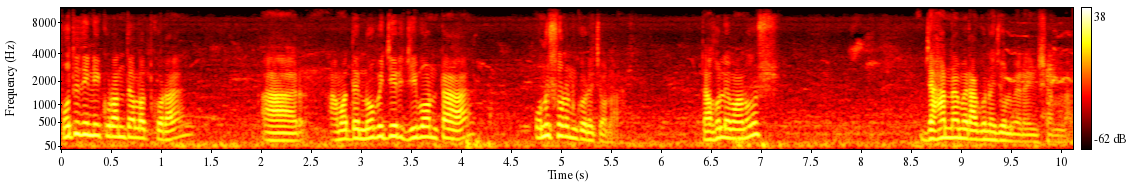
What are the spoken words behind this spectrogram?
প্রতিদিনই কোরআন তেলাওয়াত করা আর আমাদের নবীজির জীবনটা অনুসরণ করে চলা। তাহলে মানুষ জাহান নামের আগুনে জ্বলবে না ইনশাল্লাহ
